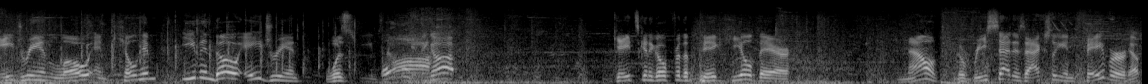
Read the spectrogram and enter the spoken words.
Adrian low and kill him, even though Adrian was Giving Ah, up. Gates gonna go for the big heal there. Now the reset is actually in favor Yep.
